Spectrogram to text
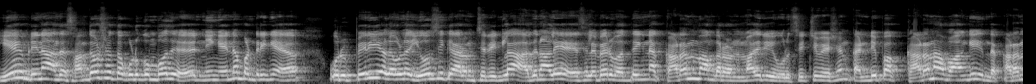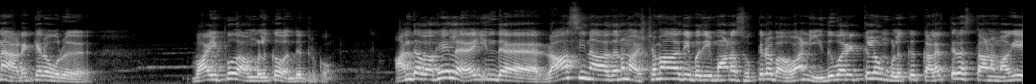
ஏன் அப்படின்னா அந்த சந்தோஷத்தை கொடுக்கும்போது நீங்கள் என்ன பண்ணுறீங்க ஒரு பெரிய அளவில் யோசிக்க ஆரம்பிச்சிடுறீங்களா? அதனாலே சில பேர் பார்த்தீங்கன்னா கடன் வாங்குற மாதிரி ஒரு சுச்சுவேஷன் கண்டிப்பாக கடனை வாங்கி இந்த கடனை அடைக்கிற ஒரு வாய்ப்பு அவங்களுக்கு வந்துட்டுருக்கும். அந்த வகையில் இந்த ராசிநாதனும் அஷ்டமாதிபதியுமான சுக்கிர பகவான் இதுவரைக்கும் உங்களுக்கு களத்திரஸ்தானமாகிய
